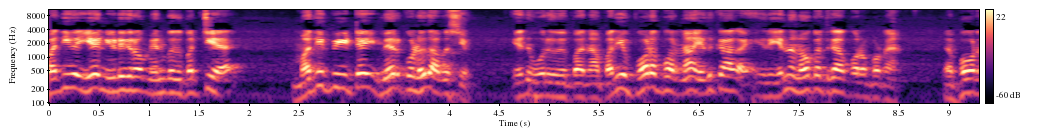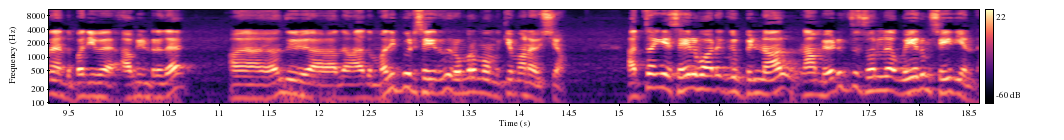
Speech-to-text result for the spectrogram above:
பதிவை ஏன் இடுகிறோம் என்பது பற்றிய மதிப்பீட்டை மேற்கொள்வது அவசியம். எது ஒரு இப்போ நான் பதிவு போட போகிறேன்னா எதுக்காக? இது என்ன நோக்கத்துக்காக போட போடுறேன் போடுறேன் அந்த பதிவை அப்படின்றத வந்து அந்த அது மதிப்பீடு செய்கிறது ரொம்ப ரொம்ப முக்கியமான விஷயம். அத்தகைய செயல்பாடுக்கு பின்னால் நாம் எடுத்து சொல்ல முயலும் செய்தி என்ன?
